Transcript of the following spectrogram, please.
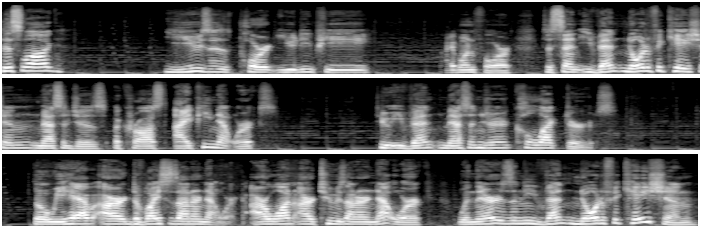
Syslog uses port UDP 514 to send event notification messages across IP networks to event messenger collectors. So we have our devices on our network. R1, R2 is on our network. When there's an event notification,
